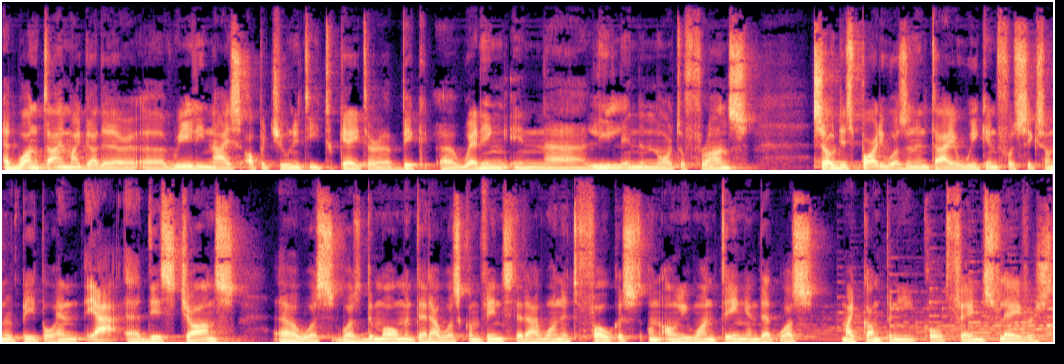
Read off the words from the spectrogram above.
At one time, I got a, a really nice opportunity to cater a big uh, wedding in uh, Lille in the north of France. So this party was an entire weekend for 600 people. And yeah, uh, this chance was, was the moment that I was convinced that I wanted to focus on only one thing, and that was my company called Famous Flavors.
